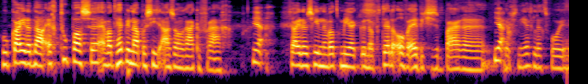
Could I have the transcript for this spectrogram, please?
hoe kan je dat nou echt toepassen en wat heb je nou precies aan zo'n rake vraag? Ja, Zou je daar misschien wat meer kunnen vertellen of eventjes een paar, Ja. ik heb ze neergelegd voor je.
